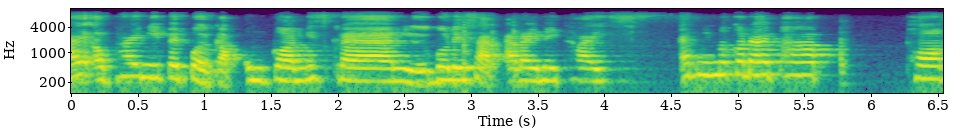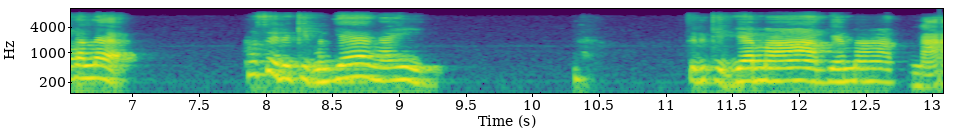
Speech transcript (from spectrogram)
ให้เอาไพ่นี้ไปเปิดกับองค์กรมิสแกรนหรือบริษัทอะไรในไทย อดมินมันก็ได้ภาพพอกันแหละ เพราะเศรษฐกิจมันแย่ไง เศรษฐกิจแย่มากแย่มากนะ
